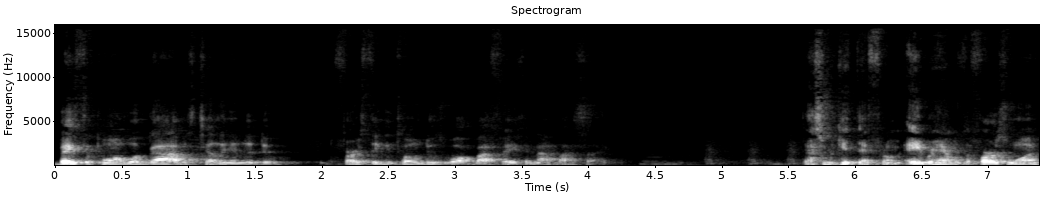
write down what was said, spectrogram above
based upon what God was telling him to do. The first thing he told him to do was walk by faith and not by sight. That's where we get that from. Abraham was the first one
